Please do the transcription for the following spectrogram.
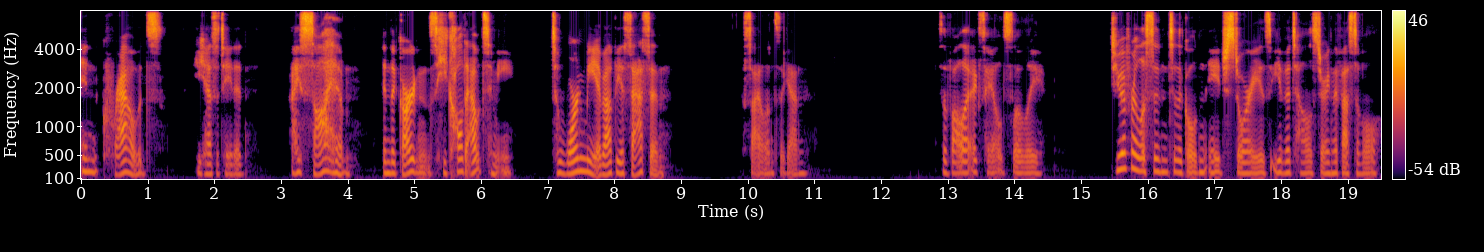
In crowds. He hesitated. I saw him in the gardens. He called out to me to warn me about the assassin. Silence again. Zavala exhaled slowly. Do you ever listen to the Golden Age stories Eva tells during the festival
